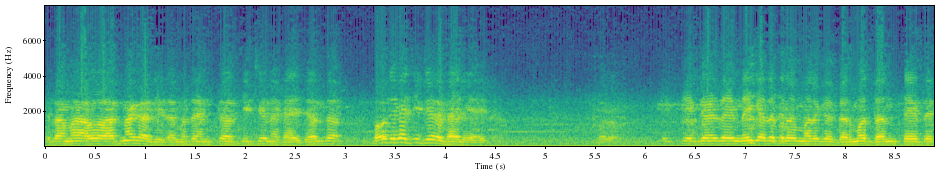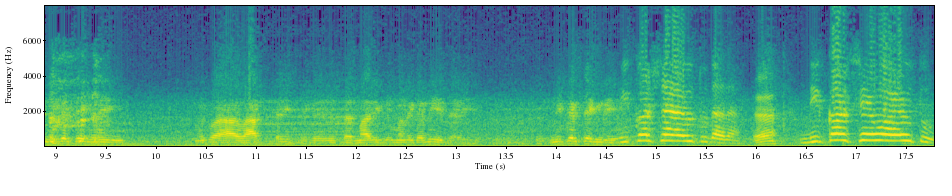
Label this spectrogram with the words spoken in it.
એટલે અમે આવો હાથ ના કાઢી લીધા અમે તો એમ તો ચીઠીઓ નખાય છે એમ તો બહુ જગ્યાએ ચીઠીઓ નખાયેલી આવી બરોબર એક જણ તો નહીં કહેતા પેલો મારે કે ઘરમાં ધન છે તે નીકળશે કે નહીં મેં કહું આ વાત કરી છે મારી મને કદી થાય નીકળશે કે નહીં નિકળશે આવ્યું તું દાદા હે નિકળશે એવું આવ્યું તું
